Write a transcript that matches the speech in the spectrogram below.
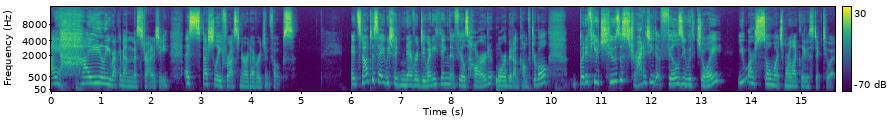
I highly recommend this strategy, especially for us neurodivergent folks. It's not to say we should never do anything that feels hard or a bit uncomfortable, but if you choose a strategy that fills you with joy, you are so much more likely to stick to it.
